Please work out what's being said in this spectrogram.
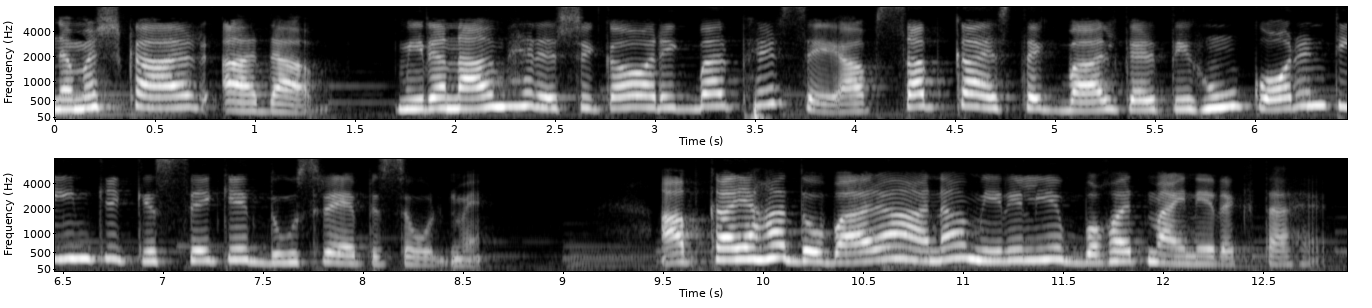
नमस्कार, आदाब। मेरा नाम है ऋषिका और एक बार फिर से आप सबका इस्तकबाल करती हूँ क्वारंटीन के किस्से के दूसरे एपिसोड में। आपका यहाँ दोबारा आना मेरे लिए बहुत मायने रखता है।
